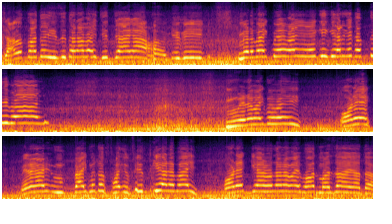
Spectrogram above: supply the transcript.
ज़्यादा भाई तो इसी तरह भाई जीत जाएगा, क्योंकि मेरे बाइक में भाई एक ही गियर के कम थी भाई। मेरे बाइक में भाई और एक, मेरे बाइक में तो फिफ्थ गियर है भाई। और एक गियर होता ना भाई, बहुत मज़ा आ जाता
